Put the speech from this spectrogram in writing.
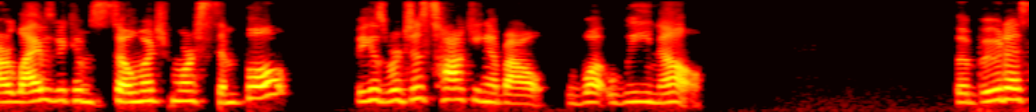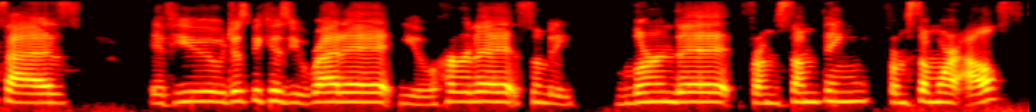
our lives become so much more simple because we're just talking about what we know. The Buddha says if you just because you read it, you heard it, somebody learned it from something from somewhere else,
